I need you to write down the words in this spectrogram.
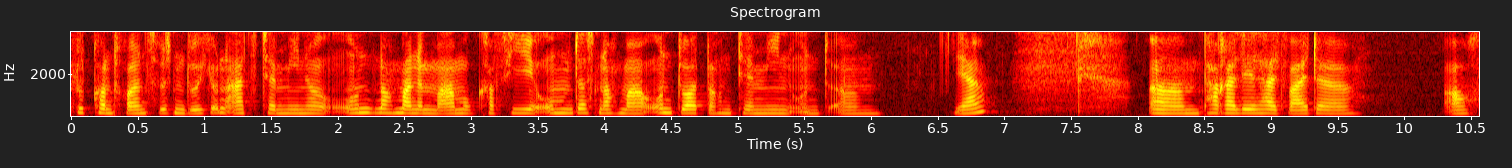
Blutkontrollen zwischendurch und Arzttermine und nochmal eine Mammographie, um das nochmal und dort noch einen Termin und ähm, ja. Ähm, parallel halt weiter auch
